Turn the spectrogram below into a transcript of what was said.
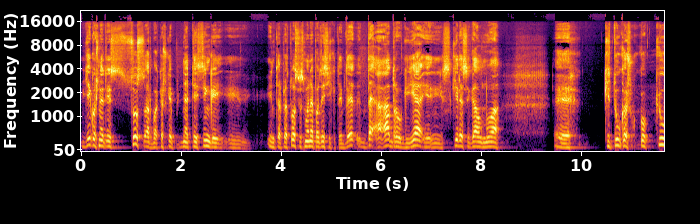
Jeigu aš neteisus arba kažkaip neteisingai interpretuosiu, jūs mane pataisykite. Taip, DAA draugija skiriasi gal nuo e, kitų kažkokių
